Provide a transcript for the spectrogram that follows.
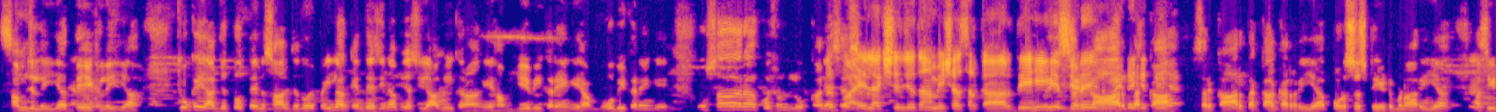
ਸਮਝ ਲਈ ਆ ਦੇਖ ਲਈ ਆ ਕਿਉਂਕਿ ਅੱਜ ਤੋਂ 3 ਸਾਲ ਜਦੋਂ ਇਹ ਪਹਿਲਾਂ ਕਹਿੰਦੇ ਸੀ ਨਾ ਵੀ ਅਸੀਂ ਆ ਵੀ ਕਰਾਂਗੇ ਹਮ ਇਹ ਵੀ ਕਰਾਂਗੇ ਹਮ ਉਹ ਵੀ ਕਰਾਂਗੇ ਉਹ ਸਾਰਾ ਕੁਝ ਹੁਣ ਲੋਕਾਂ ਨੇ ਬਾਈ ਇਲੈਕਸ਼ਨ 'ਚ ਤਾਂ ਹਮੇਸ਼ਾ ਸਰਕਾਰ ਦੇ ਹੀ ਜਿਹੜੇ ਸਰਕਾਰ ਧੱਕਾ ਆ। ਸਰਕਾਰ ਧੱਕਾ ਕਰ ਰਹੀ ਆ ਪੁਲਿਸ ਸਟੇਟ ਬਣਾ ਰਹੀ ਆ ਅਸੀਂ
